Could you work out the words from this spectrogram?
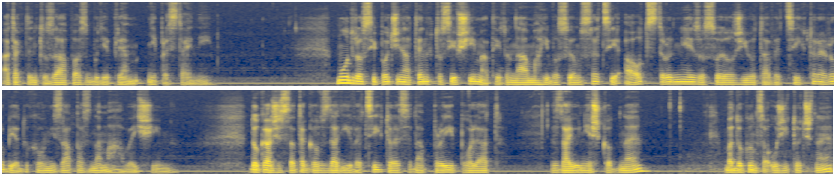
a tak tento zápas bude priam neprestajný. Múdro si počína ten, kto si všíma tieto námahy vo svojom srdci a odstrodnie zo svojho života veci, ktoré robia duchovný zápas namáhavejším. Dokáže sa tak vzdať ich veci, ktoré sa na prvý pohľad zdajú neškodné, ba dokonca užitočné,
